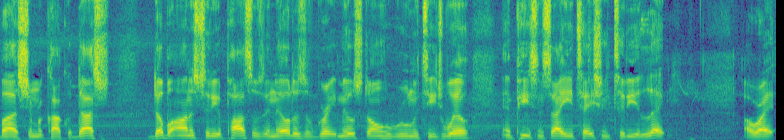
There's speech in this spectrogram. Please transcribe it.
by Hashem Kakodash. Double honors to the apostles and elders of Great Millstone who rule and teach well, and peace and salutation to the elect. All right.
